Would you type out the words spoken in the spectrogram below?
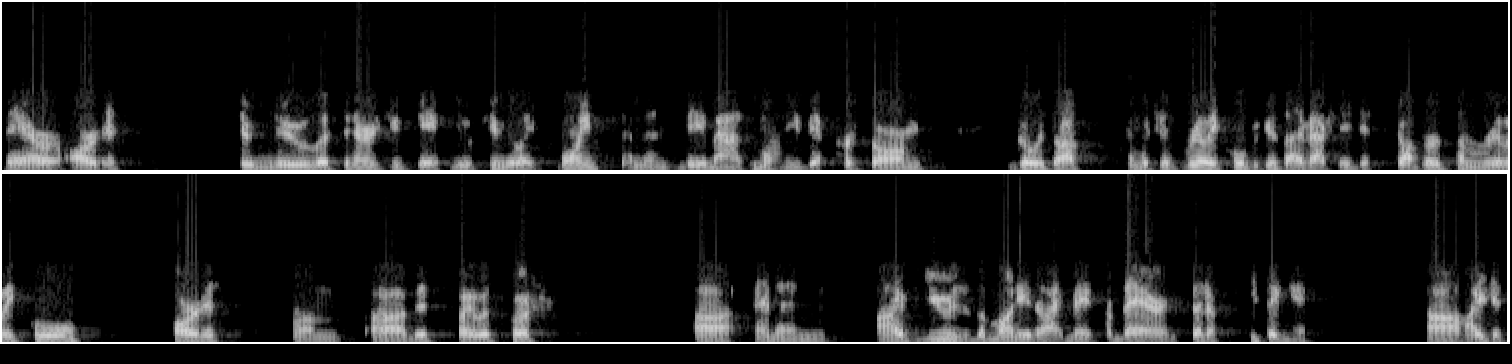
their artists to new listeners, you get you accumulate points, and then the amount of money you get per song goes up, and which is really cool because I've actually discovered some really cool artists from uh, this playlist push, uh, and then I've used the money that I made from there instead of keeping it uh, I just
